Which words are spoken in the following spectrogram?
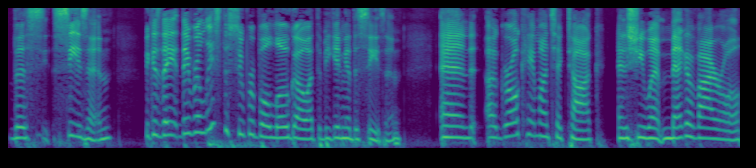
this season because they they released the Super Bowl logo at the beginning of the season and a girl came on TikTok and she went mega viral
